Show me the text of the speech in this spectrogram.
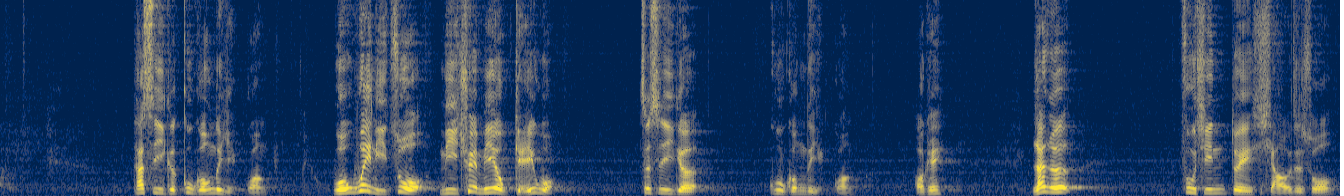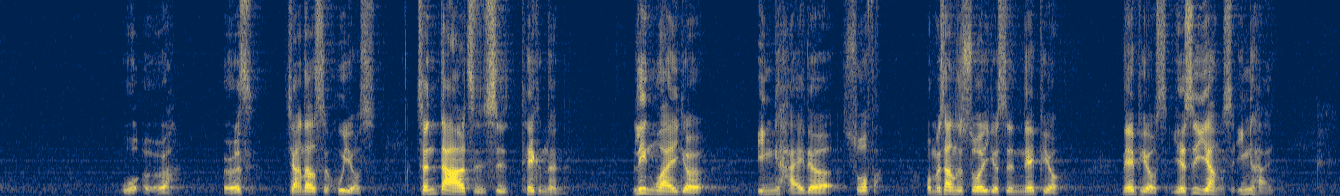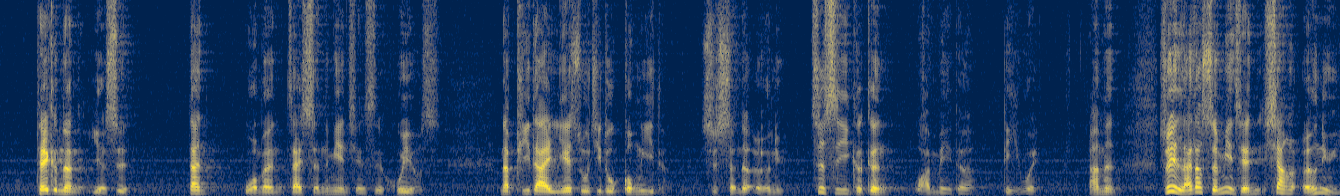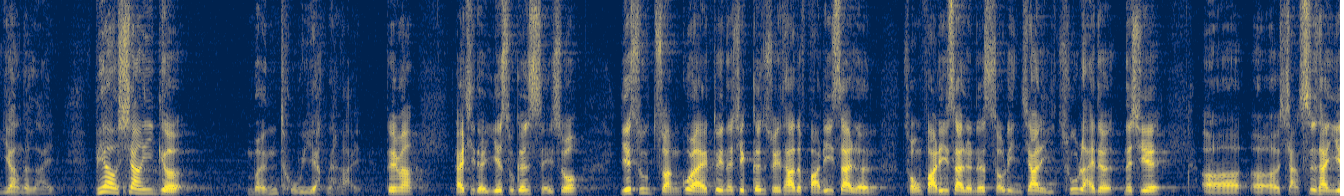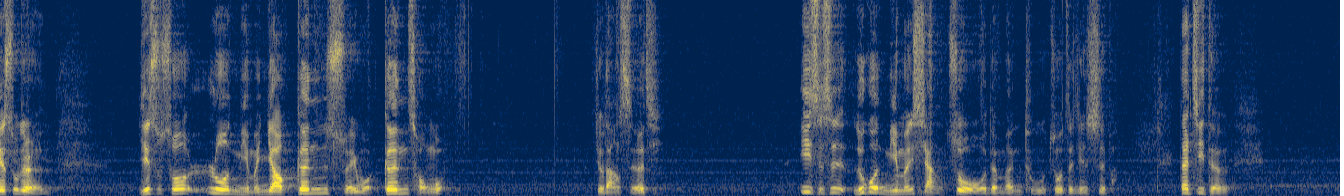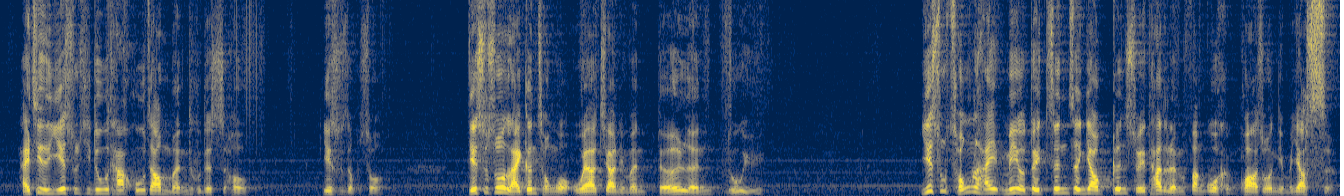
它是一个故宫的眼光。我为你做，你却没有给我，这是一个故宫的眼光。OK。”然而，父亲对小儿子说：“我儿啊，儿子。”讲到是 Huios，称大儿子是 Tegnon，另外一个婴孩的说法。我们上次说一个是 Napio，Napios 也是一样是婴孩，Tegnon 也是。但我们在神的面前是 h u i l s 那披戴耶稣基督公义的是神的儿女，这是一个更完美的地位。阿门。所以来到神面前，像儿女一样的来，不要像一个门徒一样的来，对吗？还记得耶稣跟谁说？耶稣转过来对那些跟随他的法利赛人，从法利赛人的首领家里出来的那些呃呃呃想试探耶稣的人，耶稣说：若你们要跟随我，跟从我，就当舍己。意思是，如果你们想做我的门徒，做这件事吧。但记得。还记得耶稣基督他呼召门徒的时候，耶稣怎么说？耶稣说：“来跟从我，我要叫你们得人如鱼。”耶稣从来没有对真正要跟随他的人放过狠话，说你们要舍。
